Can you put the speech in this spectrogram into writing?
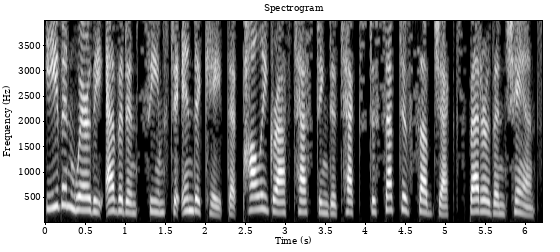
Even where the evidence seems to indicate that polygraph testing detects deceptive subjects better than chance,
